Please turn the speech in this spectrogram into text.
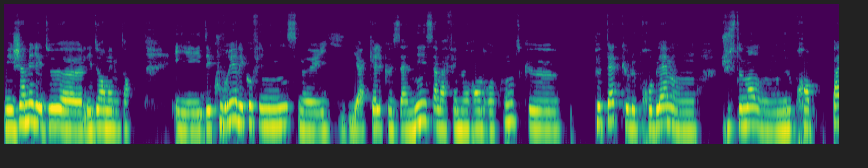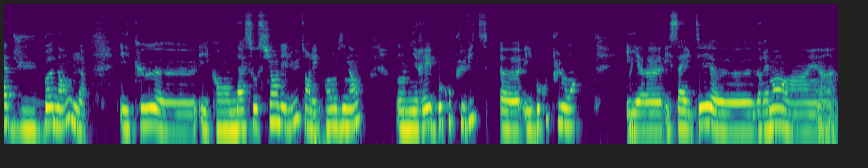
mais jamais les deux, euh, les deux en même temps. Et découvrir l'écoféminisme il y a quelques années, ça m'a fait me rendre compte que peut-être que le problème, on, justement, on ne le prend pas du bon angle et euh, et qu'en associant les luttes, en les combinant, on irait beaucoup plus vite euh, et beaucoup plus loin. Et, oui. euh, et ça a été euh, vraiment un, un,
